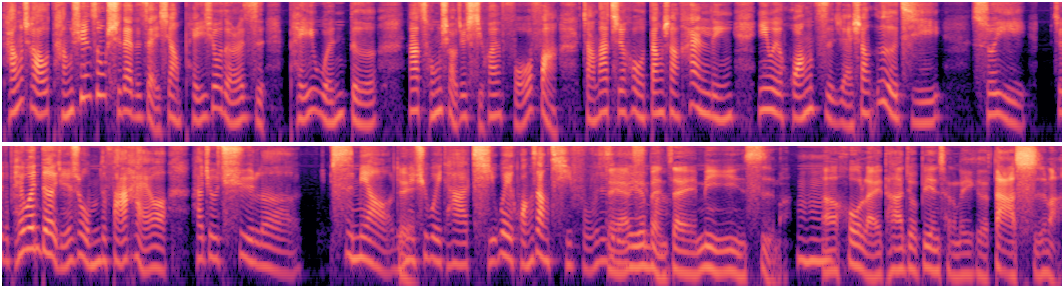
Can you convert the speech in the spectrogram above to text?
唐朝唐玄宗时代的宰相裴休的儿子裴文德。那从小就喜欢佛法，长大之后当上翰林，因为皇子染上恶疾，所以这个裴文德，也就是我们的法海哦，他就去了。寺庙里面去为他祈为皇上祈福，是这样。原本在密印寺嘛，嗯、然后后来他就变成了一个大师嘛，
